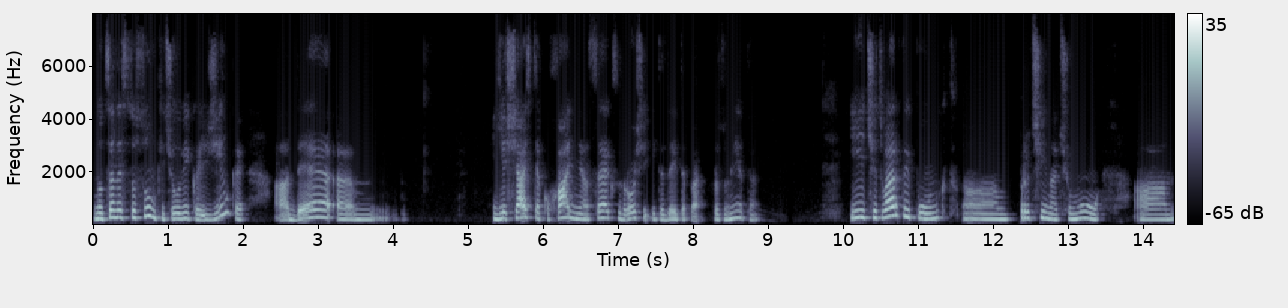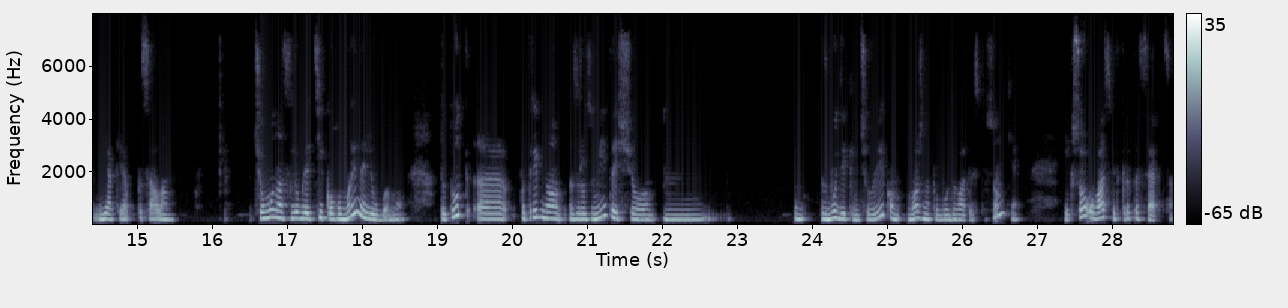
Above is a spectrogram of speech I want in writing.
Ну, це не стосунки чоловіка і жінки, де ем, є щастя, кохання, секс, гроші і т.д. і т.п. Розумієте? І четвертий пункт, а, причина, чому, а, як я писала, чому нас люблять ті, кого ми не любимо, то тут е, потрібно зрозуміти, що з будь-яким чоловіком можна побудувати стосунки, якщо у вас відкрите серце.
